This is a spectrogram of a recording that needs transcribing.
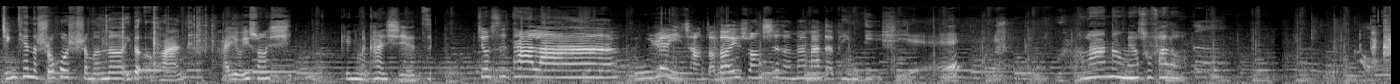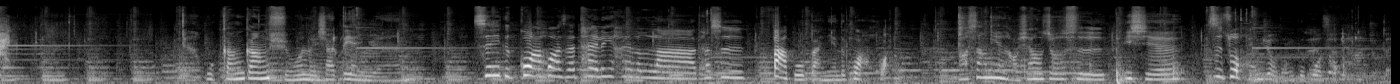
今天的收获是什么呢？一个耳环，还有一双鞋，给你们看鞋子，就是它啦！如愿以偿，找到一双适合妈妈的平底鞋。好啦，那我们要出发喽。我刚刚询问了一下店员，这个挂画实在太厉害了啦！它是法国百年的挂画，然后上面好像就是一些制作红酒的一个过程。对，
